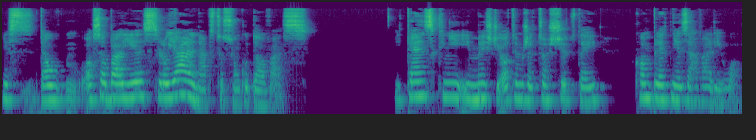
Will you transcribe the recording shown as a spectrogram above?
jest, ta osoba jest lojalna w stosunku do Was i tęskni i myśli o tym, że coś się tutaj kompletnie zawaliło.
